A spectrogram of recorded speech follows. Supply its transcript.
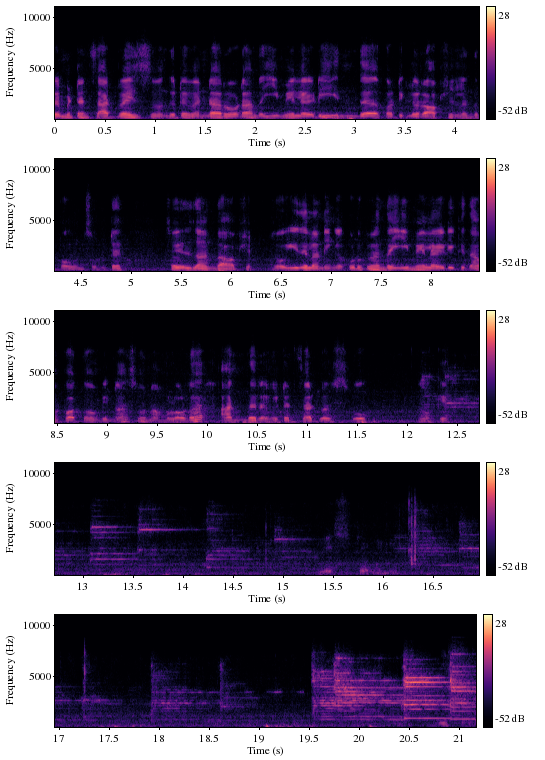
ரெமிட்டன்ஸ் அட்வைஸ் வந்துட்டு வெண்டாரோட அந்த இமெயில் ஐடி இந்த பர்டிகுலர் ஆப்ஷன்லேருந்து போகும்னு சொல்லிட்டு. ஸோ இதுதான் இந்த ஆப்ஷன் ஸோ இதில் நீங்கள் கொடுக்குற அந்த இமெயில் ஐடிக்கு தான் பார்த்தோம் அப்படின்னா ஸோ நம்மளோட அந்த ரெமிட்டன்ஸ் அட்வைஸ் போகும். Okay Just a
